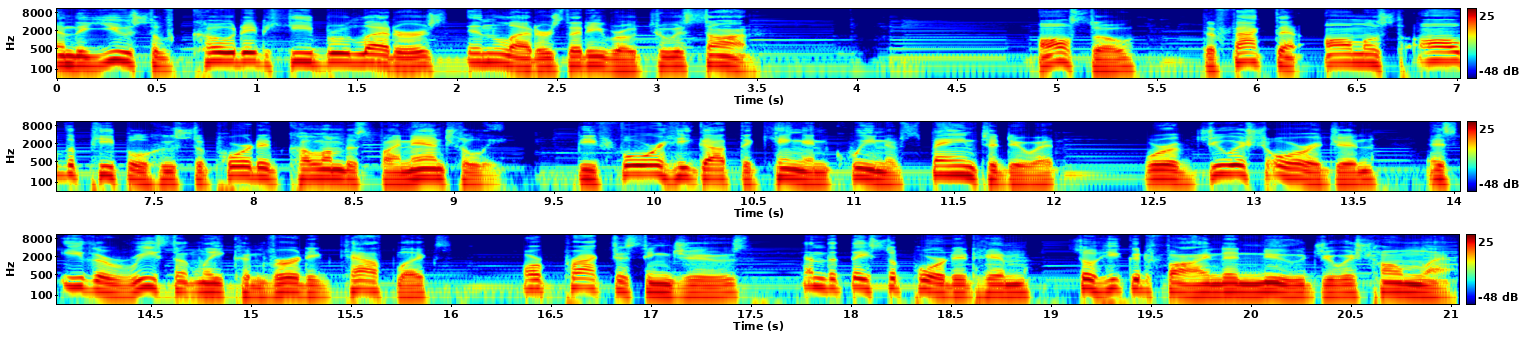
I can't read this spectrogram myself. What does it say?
and the use of coded Hebrew letters in letters that he wrote to his son. Also, the fact that almost all the people who supported Columbus financially before he got the King and Queen of Spain to do it were of Jewish origin as either recently converted Catholics or practicing Jews, and that they supported him so he could find a new Jewish homeland.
